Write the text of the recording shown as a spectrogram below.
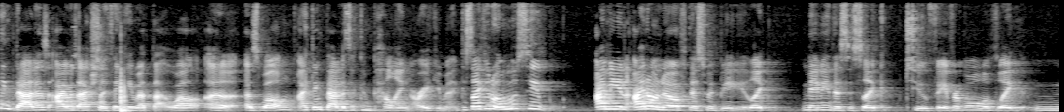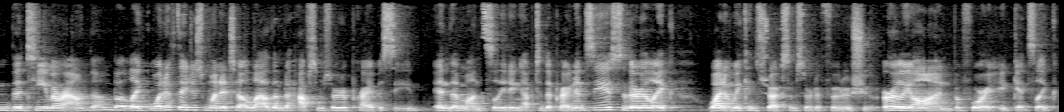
Think that is, I was actually thinking about that well uh, as well. I think that is a compelling argument because I could almost see. I mean, I don't know if this would be like maybe this is like too favorable of like the team around them, but like what if they just wanted to allow them to have some sort of privacy in the months leading up to the pregnancy? So they're like, why don't we construct some sort of photo shoot early on before it gets like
